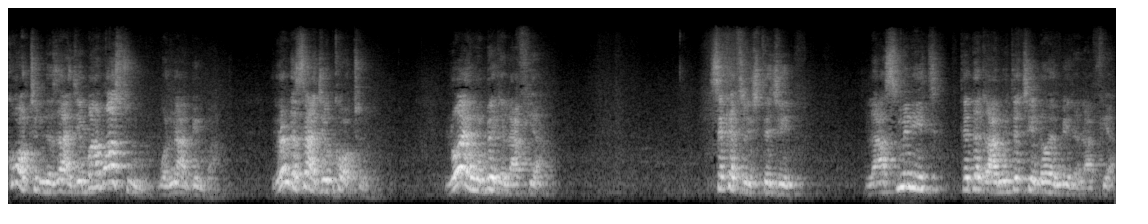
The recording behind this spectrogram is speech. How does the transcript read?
court da za a je ba ba su wannan abin ba. Ran da za a je court. Lawyer mu bai da lafiya secretary ta je last minute ta daga hannu ta ce lawyer bai da lafiya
